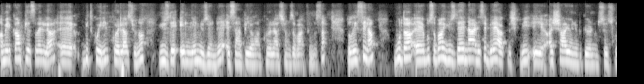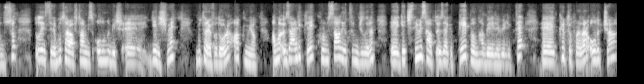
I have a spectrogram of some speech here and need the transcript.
Amerikan piyasalarıyla e, Bitcoin'in korelasyonu %50'lerin üzerinde S&P ile olan korelasyonumuza baktığımızda. Dolayısıyla burada e, bu sabah yüzde neredeyse bire yaklaşık bir e, aşağı yönlü bir görünüm söz konusu. Dolayısıyla bu taraftan biz olumlu bir e, gelişme bu tarafa doğru akmıyor. Ama özellikle kurumsal yatırımcıların e, geçtiğimiz hafta özellikle PayPal'ın haberiyle birlikte e, kripto paralar oldukça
